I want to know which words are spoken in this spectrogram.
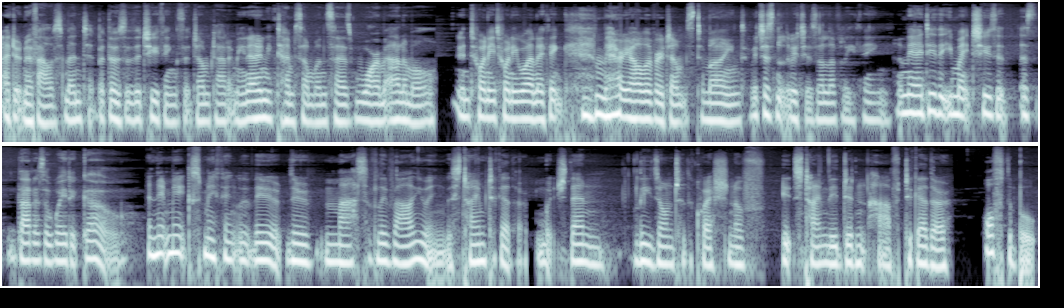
I don't know if Alice meant it, but those are the two things that jumped out at me. And anytime someone says warm animal in 2021, I think Mary Oliver jumps to mind, which is which is a lovely thing. And the idea that you might choose it as that as a way to go. And it makes me think that they're they're massively valuing this time together, which then leads on to the question of it's time they didn't have together off the boat.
